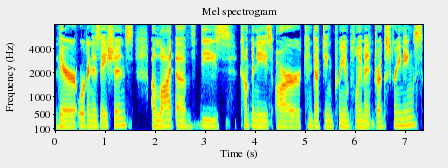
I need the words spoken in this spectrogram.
their organizations, a lot of these companies are conducting pre employment drug screenings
